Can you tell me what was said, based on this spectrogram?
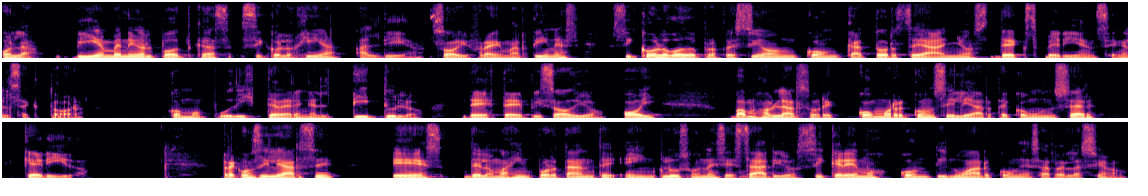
Hola, bienvenido al podcast Psicología al Día. Soy Fray Martínez, psicólogo de profesión con 14 años de experiencia en el sector. Como pudiste ver en el título de este episodio, hoy vamos a hablar sobre cómo reconciliarte con un ser querido. Reconciliarse es de lo más importante e incluso necesario si queremos continuar con esa relación,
